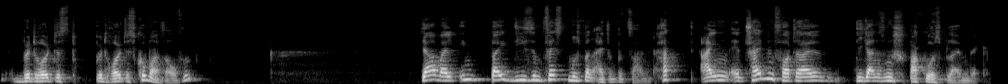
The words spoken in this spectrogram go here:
betreutes, betreutes Kummersaufen. Ja, weil in, bei diesem Fest muss man Eintritt bezahlen. Hat einen entscheidenden Vorteil, die ganzen Spackos bleiben weg.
